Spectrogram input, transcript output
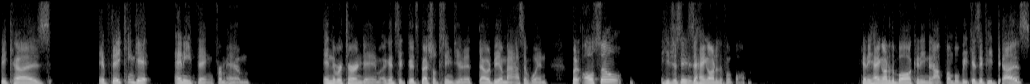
because if they can get anything from him in the return game against a good special teams unit, that would be a massive win. But also, he just needs to hang on to the football. Can he hang on to the ball? Can he not fumble? Because if he does,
